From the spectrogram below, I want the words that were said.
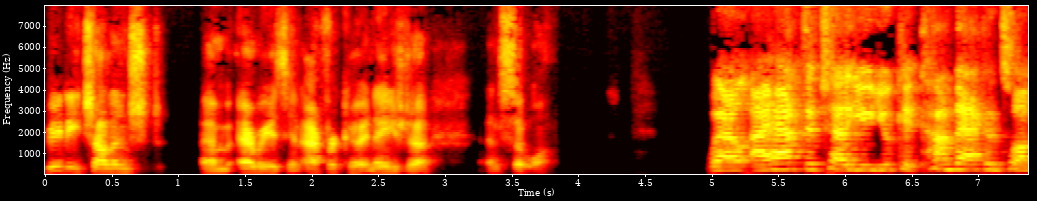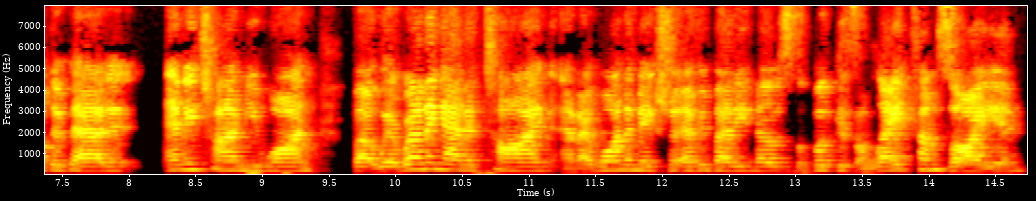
really challenged um, areas in Africa and Asia, and so on. Well, I have to tell you, you could come back and talk about it anytime you want, but we're running out of time, and I want to make sure everybody knows the book is A Light from Zion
